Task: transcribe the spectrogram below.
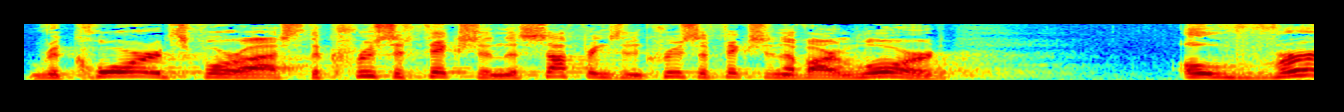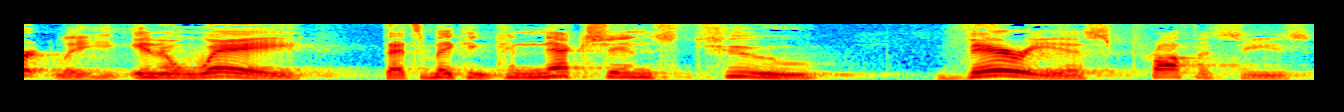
records for us the crucifixion, the sufferings and crucifixion of our Lord overtly in a way that's making connections to various prophecies,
